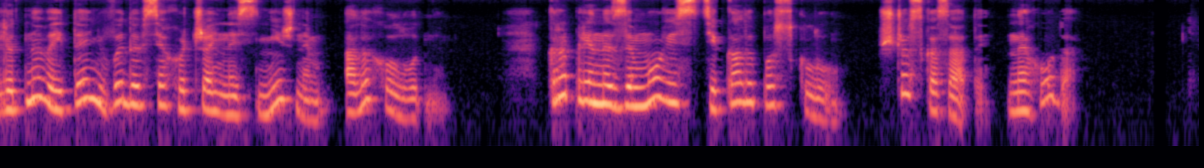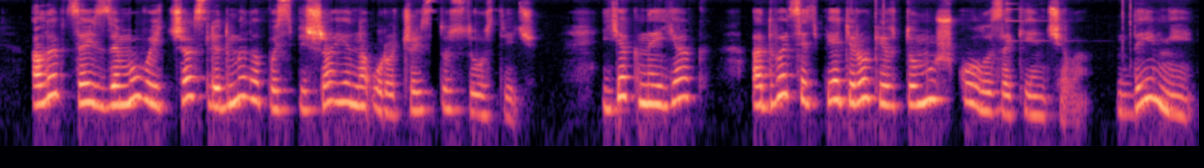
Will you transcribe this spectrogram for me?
Лютневий день видався хоча й не сніжним, але холодним. Краплі незимові стікали по склу. Що сказати, негода? Але в цей зимовий час Людмила поспішає на урочисту зустріч. Як не як, а 25 років тому школу закінчила. Дивні,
